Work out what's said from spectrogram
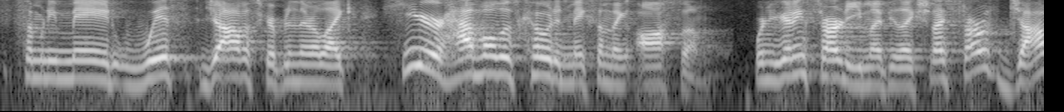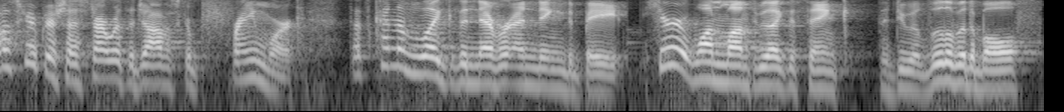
that somebody made with JavaScript and they're like, here, have all this code and make something awesome. When you're getting started, you might be like, should I start with JavaScript or should I start with the JavaScript framework? That's kind of like the never-ending debate. Here at One Month, we like to think to do a little bit of both.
